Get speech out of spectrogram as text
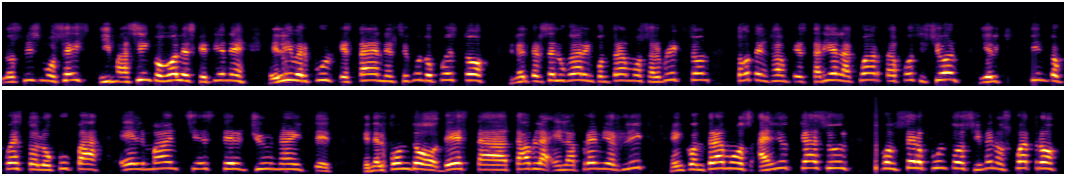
los mismos seis y más cinco goles que tiene el Liverpool, que está en el segundo puesto. En el tercer lugar encontramos al Brixton, Tottenham, que estaría en la cuarta posición, y el quinto puesto lo ocupa el Manchester United. En el fondo de esta tabla en la Premier League encontramos al Newcastle con cero puntos y menos cuatro,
